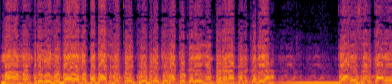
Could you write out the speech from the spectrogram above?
મહામંત્રી વિનુભાઈ અને બધા જ લોકોએ ખૂબ રજૂઆતો કરી, અહીંયા ધરણા પણ કર્યા. ત્યારે સરકારે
